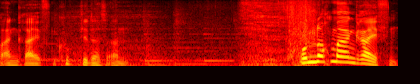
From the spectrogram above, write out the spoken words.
Noch angreifen. Guck dir das an. Und nochmal angreifen.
